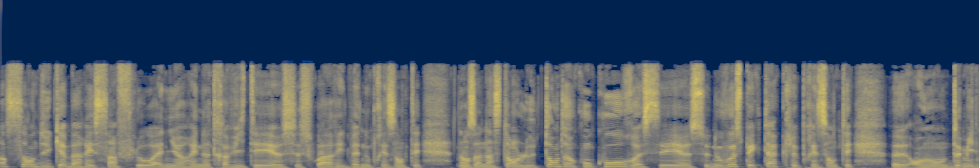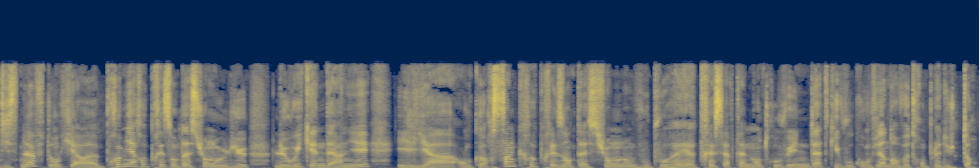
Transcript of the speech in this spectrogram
Vincent du cabaret Saint-Flour à Niort est notre invité ce soir. Il va nous présenter dans un instant Le temps d'un concours. C'est ce nouveau spectacle présenté en 2019. Donc il y a première représentation a eu lieu le week-end dernier. Il y a encore cinq représentations. Donc vous pourrez euh, très certainement trouver une date qui vous convient dans votre emploi du temps.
